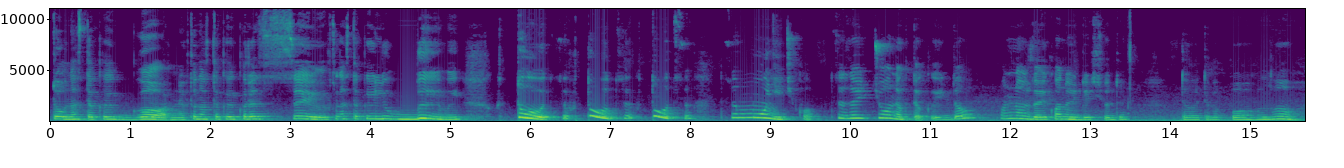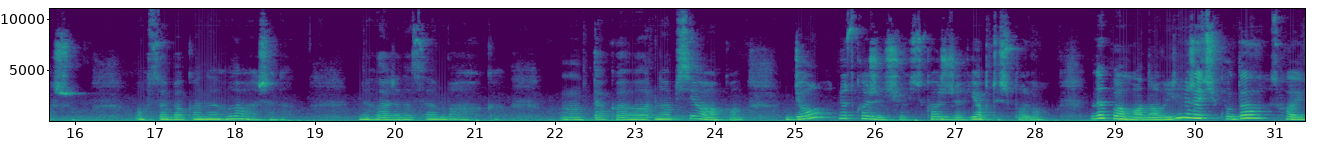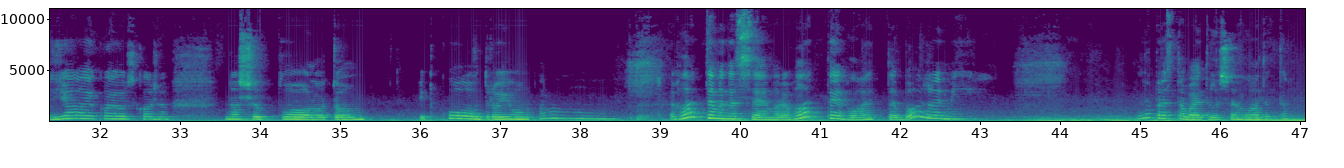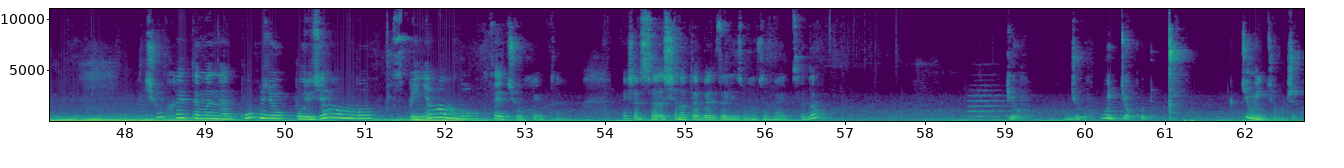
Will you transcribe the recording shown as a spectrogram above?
хто в нас такий гарний, хто в нас такий красивий, хто в нас такий любимий. Хто це? Хто це? Хто це? Це Монічка. Це зайчонок такий, да? Ну, зайка, ну йди сюди. Давай тебе поглашу. О, собака не глажена. Не собака. Така гарна псяка. Да? Ну скажи щось, скажи, як ти спала? Непогано в ліжечку, да? з хазяйкою, скаже, нашипала там під ковдрою. М. Гладьте мене семеро, гладьте, гладьте, боже мій. Не переставайте лише гладити. Чухайте мене пузю, пузямбо, спінямбо, все чухайте. Я зараз ще на тебе залізу називається, да? Дюх, дюх, вот так от. Тімітюнчик.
